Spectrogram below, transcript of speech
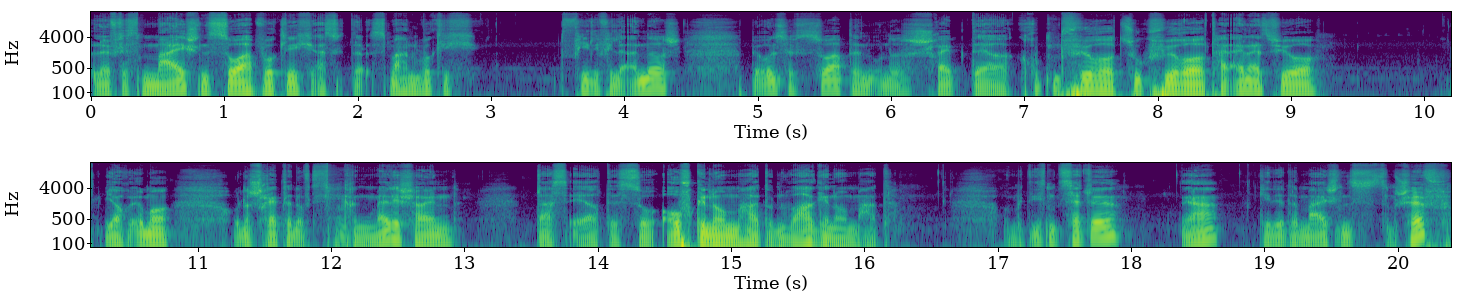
läuft es meistens so ab, wirklich, also das machen wirklich viele, viele anders. Bei uns läuft es so ab, dann unterschreibt der Gruppenführer, Zugführer, Teileinheitsführer, wie auch immer, unterschreibt dann auf diesem Krankenmeldeschein, dass er das so aufgenommen hat und wahrgenommen hat. Und mit diesem Zettel, ja, geht ihr dann meistens zum Chef,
